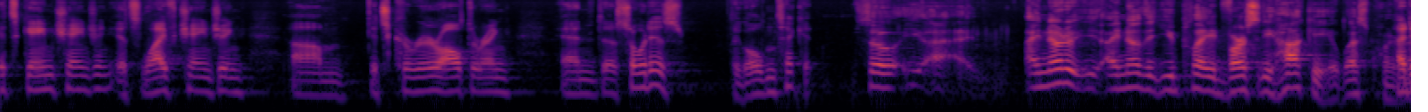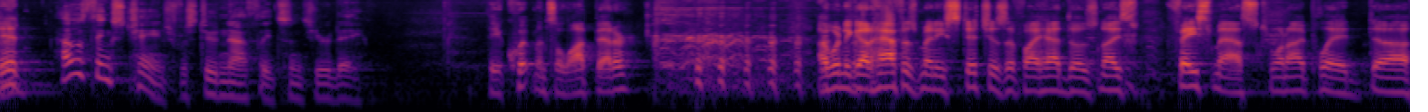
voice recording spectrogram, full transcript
it's game changing, it's life changing, um, it's career altering, and uh, so it is the golden ticket. So I know, I know that you played varsity hockey at West Point. I right? did. How have things changed for student athletes since your day? The equipment's a lot better. I wouldn't have got half as many stitches if I had those nice face masks when I played. Uh,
